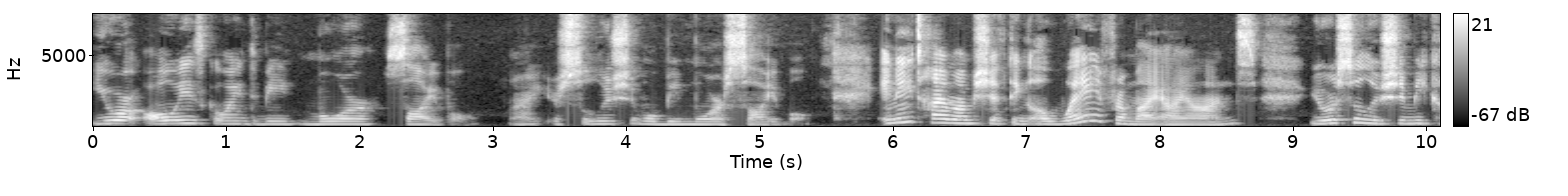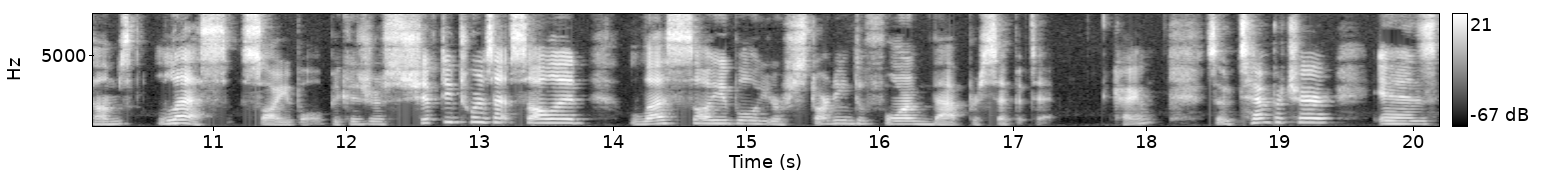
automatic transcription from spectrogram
you are always going to be more soluble. Right, your solution will be more soluble. Anytime I'm shifting away from my ions, your solution becomes less soluble because you're shifting towards that solid, less soluble, you're starting to form that precipitate. Okay, so temperature is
